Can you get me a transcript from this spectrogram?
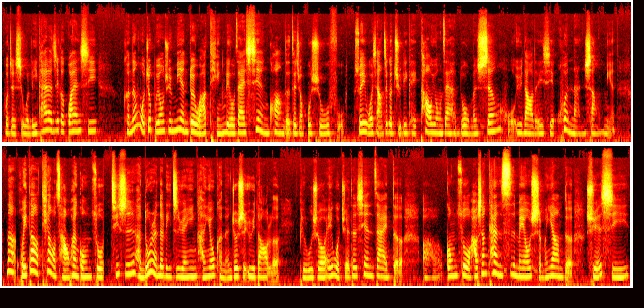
或者是我离开了这个关系，可能我就不用去面对我要停留在现况的这种不舒服。所以，我想这个举例可以套用在很多我们生活遇到的一些困难上面。那回到跳槽换工作，其实很多人的离职原因很有可能就是遇到了。比如说，诶，我觉得现在的呃工作好像看似没有什么样的学习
